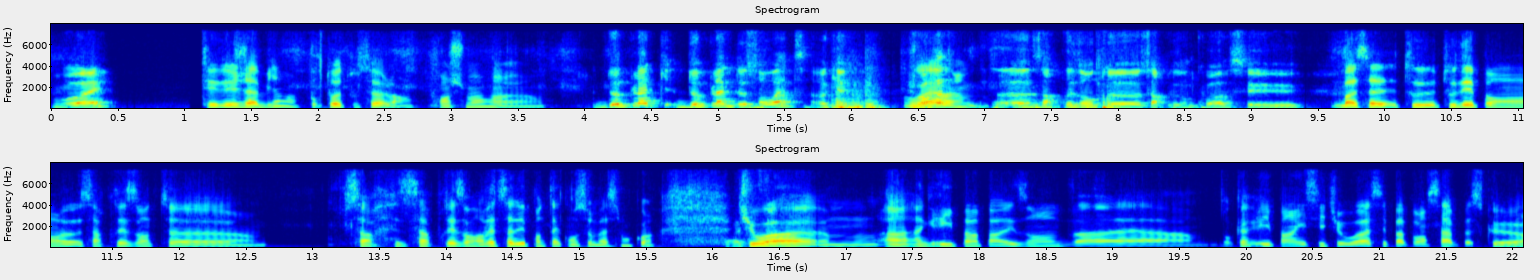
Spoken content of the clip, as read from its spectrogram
Ouais. t'es déjà bien pour toi tout seul. hein. Franchement, euh, Deux plaques, deux plaques de 100 watts. Ok. ouais, ouais. Euh, ça représente, ça représente quoi? C'est Bah, ça, tout, tout dépend. Ça représente, ça, ça représente. En fait, ça dépend de ta consommation, quoi. tu vois, euh, un, un grille-pain, par exemple, va. euh, donc un grille-pain ici, tu vois, c'est pas pensable parce que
